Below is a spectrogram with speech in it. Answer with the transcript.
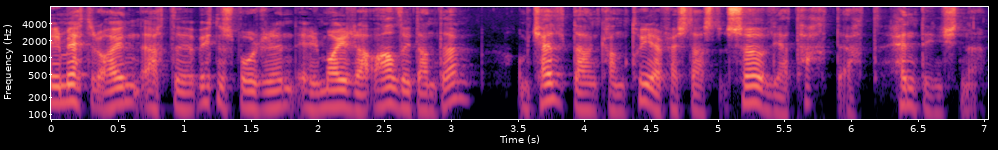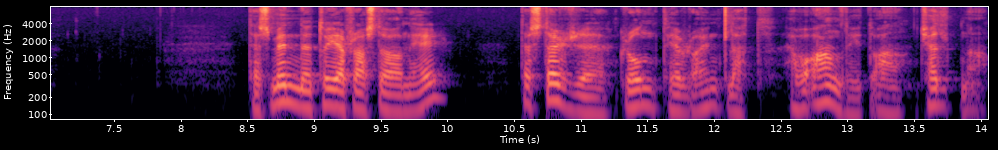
Her meter ein at vittnesborderen er meira anlydande, om kjeldan kan tøyarfestast søvliga takt at hendingsne. Tess minne tøyarfrastøvan er, det større grunn til å øyndlatt hava anlit av kjeldna.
